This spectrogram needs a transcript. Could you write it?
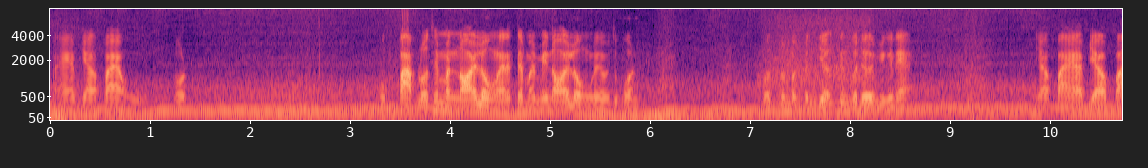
ไปครับยาวไปโอ้โหรถ ผมปรับรถให้มันน้อยลงแล้วนะแต่มันไม่น้อยลงเลยทุกคน รถมันเหมือนมันเยอะขึ้นกว่าเดิมอีกเนี่ยยาวไปครับยาวไป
